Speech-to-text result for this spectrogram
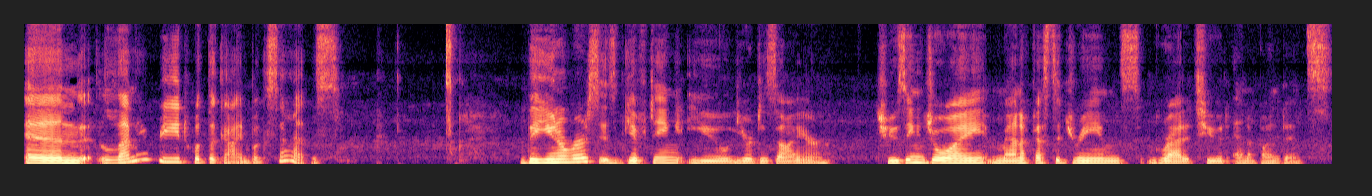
And let me read what the guidebook says. The universe is gifting you your desire, choosing joy, manifested dreams, gratitude, and abundance.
